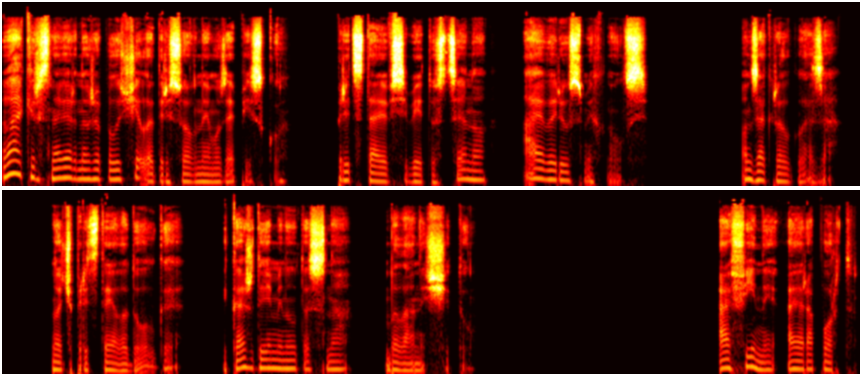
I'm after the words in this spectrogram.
Вакерс, наверное, уже получил адресованную ему записку. Представив себе эту сцену, Айвори усмехнулся. Он закрыл глаза. Ночь предстояла долгая, и каждая минута сна была на счету. Афины, аэропорт.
